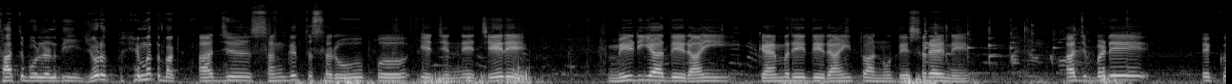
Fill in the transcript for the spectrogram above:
ਸੱਚ ਬੋਲਣ ਦੀ ਜੁਰਤ ਹਿੰਮਤ ਬਖਸ਼। ਅੱਜ ਸੰਗਤ ਸਰੂਪ ਇਹ ਜਿੰਨੇ ਚਿਹਰੇ ਮੀਡੀਆ ਦੇ ਰਾਹੀਂ, ਕੈਮਰੇ ਦੇ ਰਾਹੀਂ ਤੁਹਾਨੂੰ ਦਿਸ ਰਹੇ ਨੇ, ਅੱਜ ਬੜੇ ਇੱਕ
